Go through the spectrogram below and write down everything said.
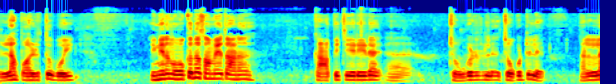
എല്ലാം പഴുത്തു പോയി ഇങ്ങനെ നോക്കുന്ന സമയത്താണ് കാപ്പിച്ചേരിയുടെ ചുവട്ടിൽ ചുവട്ടിൽ നല്ല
